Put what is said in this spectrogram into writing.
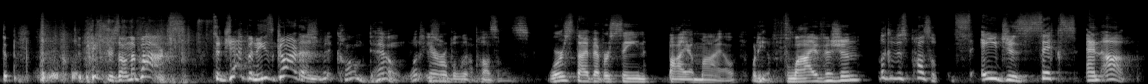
The, the picture's on the box. It's a Japanese garden. Schmidt, calm down. What your Terrible at puzzles. Worst I've ever seen by a mile. What are you, have, fly vision? Look at this puzzle. It's ages six and up.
